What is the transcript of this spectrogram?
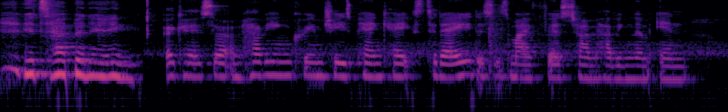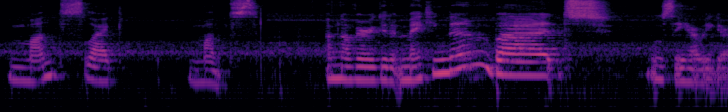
It's happening. Okay, so I'm having cream cheese pancakes today. This is my first time having them in months, like months. I'm not very good at making them, but we'll see how we go.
